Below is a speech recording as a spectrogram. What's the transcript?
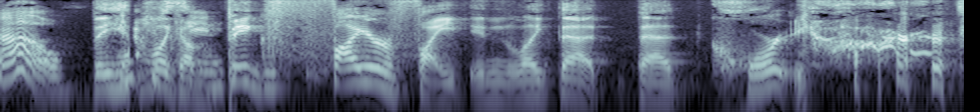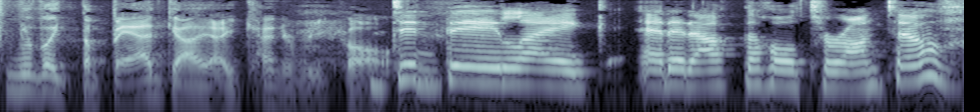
Oh, They have like a big firefight in like that that courtyard with like the bad guy. I kind of recall. Did they like edit out the whole Toronto?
